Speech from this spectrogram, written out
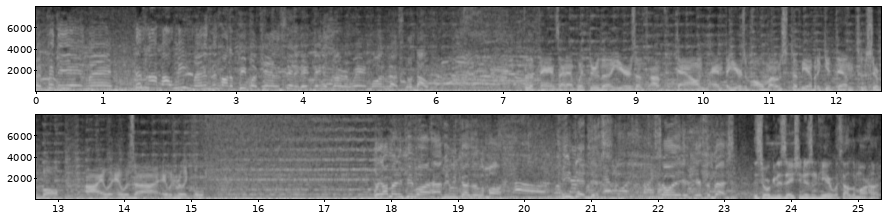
been 50 years, man. This is not about me, man. It's about the people of Kansas City. They, they deserve it way more than us, no doubt. For the fans that have went through the years of, of down and the years of almost to be able to get them to the Super Bowl, uh, it, it was uh, it was really cool. Look how many people are happy because of Lamar. he did this. So it, it's the best. This organization isn't here without Lamar Hunt.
